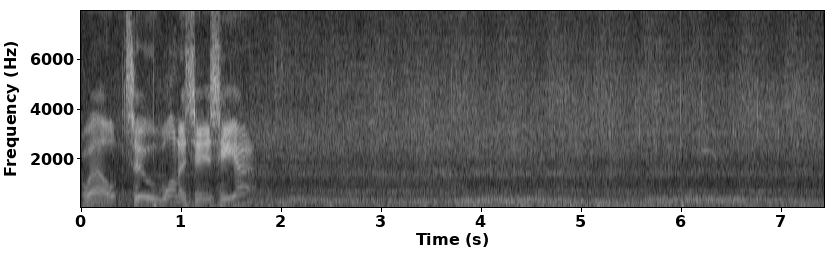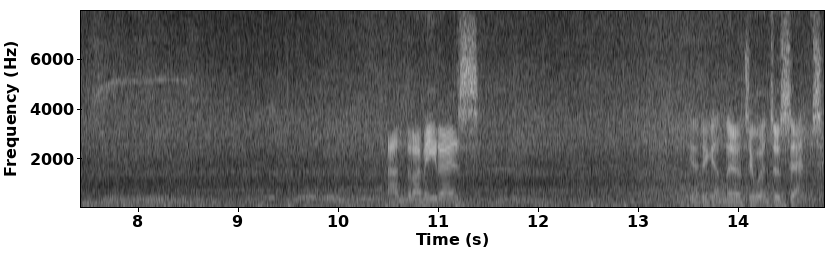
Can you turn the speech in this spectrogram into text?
Well, 2-1 it is here. And Ramirez. Getting in there to intercept.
